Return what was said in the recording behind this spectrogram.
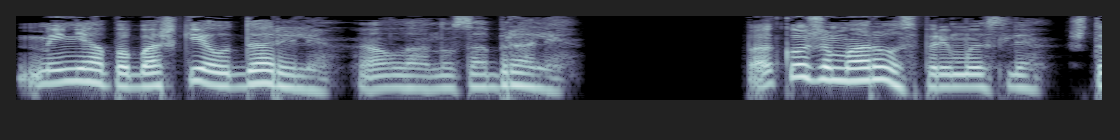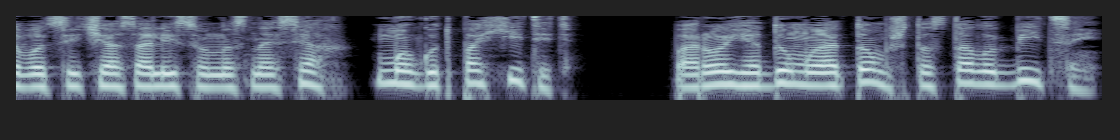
Меня по башке ударили, а Лану забрали. По коже мороз при мысли, что вот сейчас Алису на сносях могут похитить. Порой я думаю о том, что стал убийцей.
